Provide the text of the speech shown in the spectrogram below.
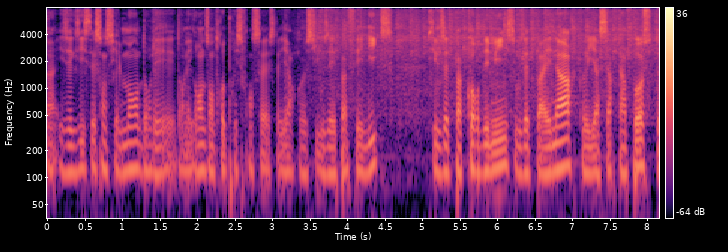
Ah, ils existent essentiellement dans les, dans les grandes entreprises françaises. C'est-à-dire que si vous n'avez pas fait l'X, si vous n'êtes pas Corps des Mines, si vous n'êtes pas Enarc, il y a certains postes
